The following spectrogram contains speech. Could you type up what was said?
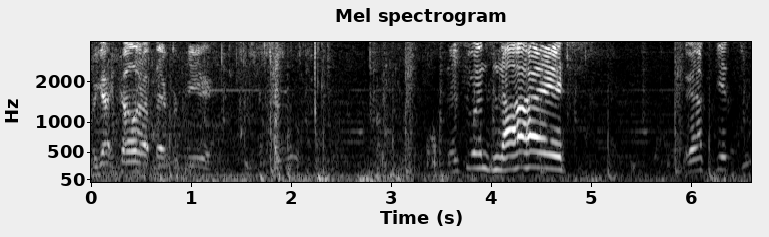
We got color up there for Peter. This one's nice. We have to get some.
